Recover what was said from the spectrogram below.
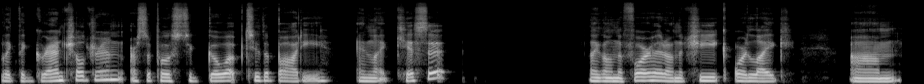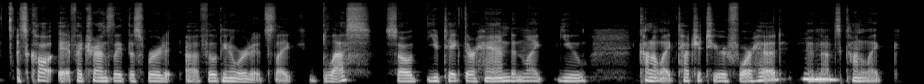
like the grandchildren, are supposed to go up to the body and like kiss it, like on the forehead, on the cheek, or like, um, it's called. If I translate this word, uh, Filipino word, it's like bless. So you take their hand and like you, kind of like touch it to your forehead, Mhm. and that's kind of like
